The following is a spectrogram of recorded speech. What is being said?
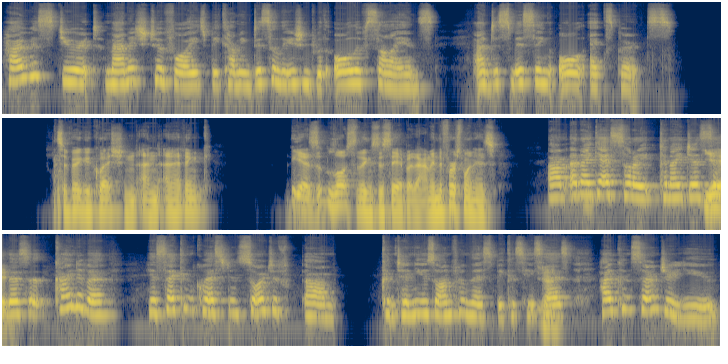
how has Stuart managed to avoid becoming disillusioned with all of science and dismissing all experts? It's a very good question, and and I think yeah, there's lots of things to say about that. I mean, the first one is Um, and I guess, sorry, can I just Yeah. say there's a kind of a his second question sort of um, continues on from this because he Yeah. says, "How concerned are you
